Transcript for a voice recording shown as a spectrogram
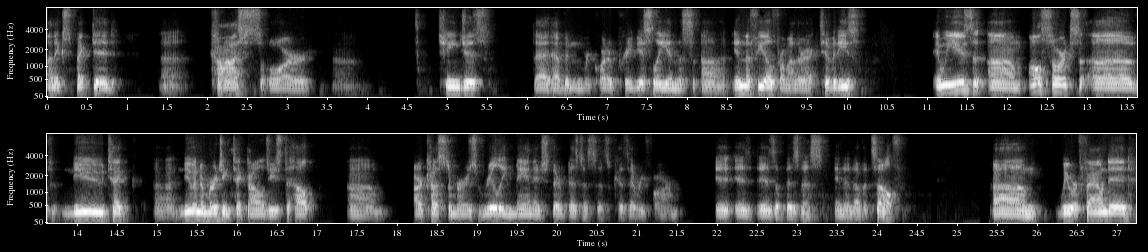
unexpected uh, costs or um, changes that have been recorded previously in the, uh, in the field from other activities. And we use um, all sorts of new tech, uh, new and emerging technologies to help um, our customers really manage their businesses because every farm is, is a business in and of itself. Um, we were founded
